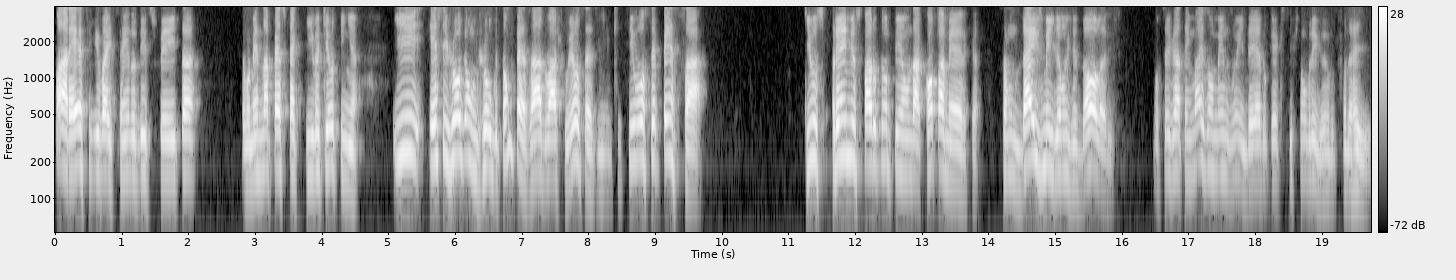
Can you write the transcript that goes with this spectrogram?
parece que vai sendo desfeita, pelo menos na perspectiva que eu tinha. E esse jogo é um jogo tão pesado, acho eu, Cezinha, que se você pensar que os prêmios para o campeão da Copa América são 10 milhões de dólares, você já tem mais ou menos uma ideia do que é que se estão brigando por aí.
